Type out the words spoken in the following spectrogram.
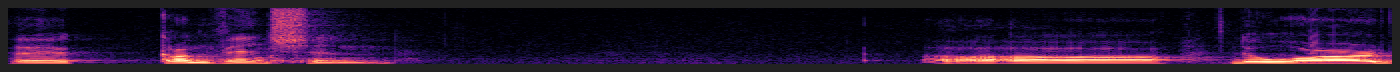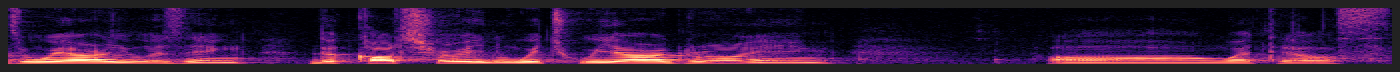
uh, convention, uh, the words we are using, the culture in which we are growing. Uh, what else?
